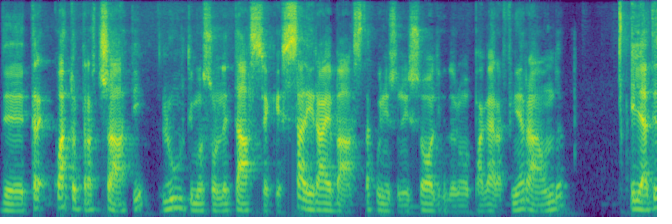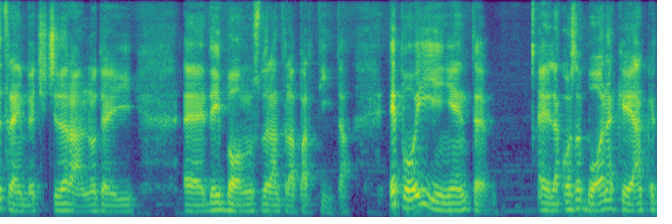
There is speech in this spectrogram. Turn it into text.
eh, tre, quattro tracciati, l'ultimo sono le tasse che salirà e basta, quindi sono i soldi che dovremo pagare a fine round e gli altri tre invece ci daranno dei, eh, dei bonus durante la partita. E poi niente, eh, la cosa buona è che anche,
